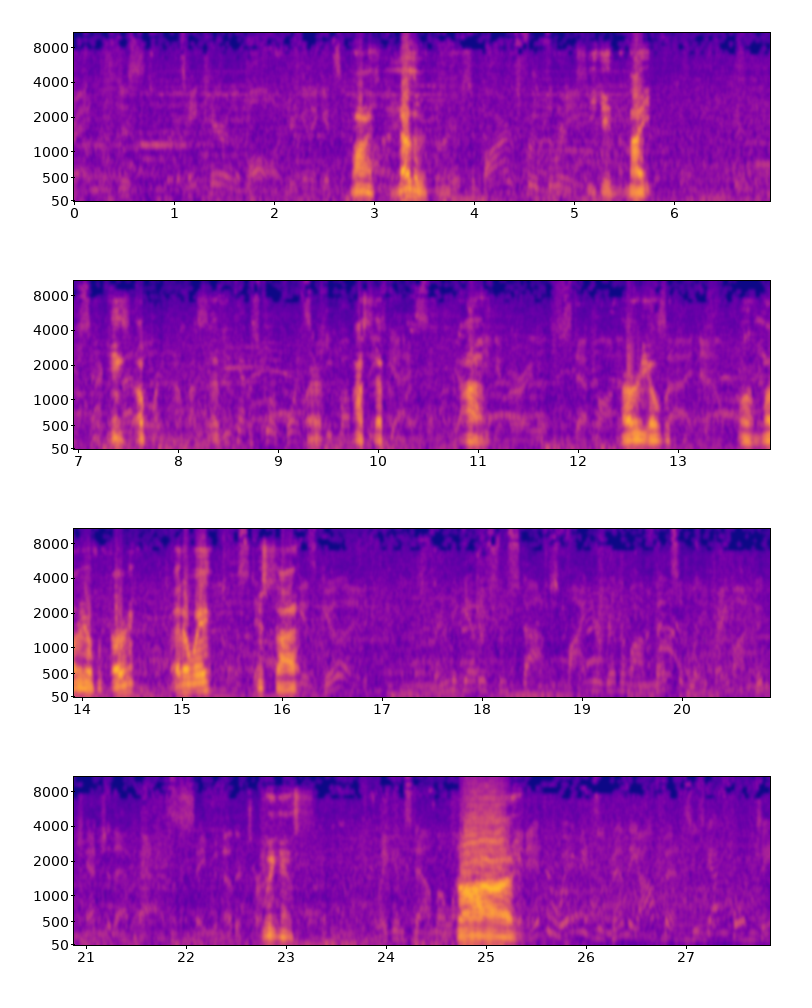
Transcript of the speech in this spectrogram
ready. Just take care of the ball. You're going to get some. Barnes, another three. Harrison Barnes for three. He hitting the night. Kings Sacramento, up right now by seven. You got to score points Or to keep up not with these guys. Nine. Murray with Steph on Murray over- side now. Or Murray over Curry. Right away. Good shot. is good. Together some stops. Find your rhythm offensively. Draymond, good catch of that pass. Saved another turn. Wiggins. Wiggins down the line. Drive. And Andrew Wiggins has been the offense. He's got 14.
